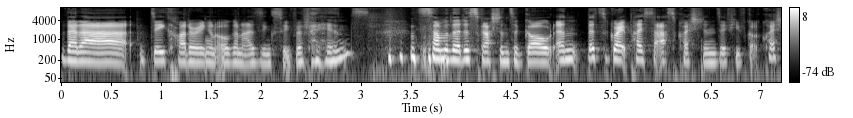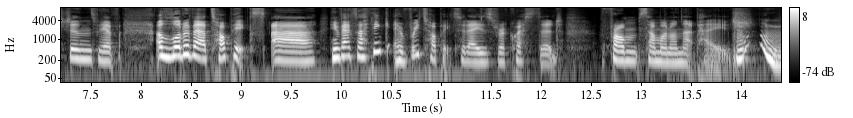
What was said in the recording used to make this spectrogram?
that are decluttering and organizing super fans. Some of the discussions are gold, and that's a great place to ask questions if you've got questions. We have a lot of our topics are, in fact, I think every topic today is requested from someone on that page. Hmm.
